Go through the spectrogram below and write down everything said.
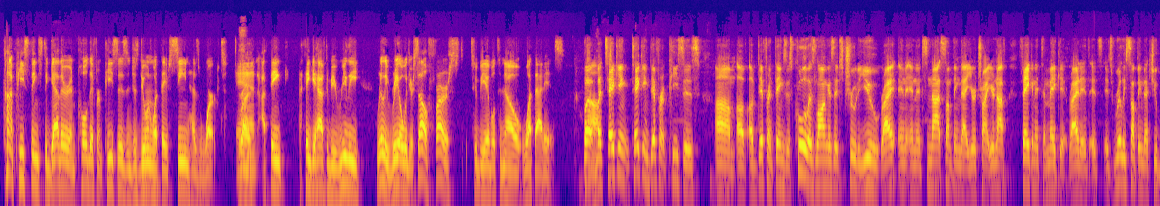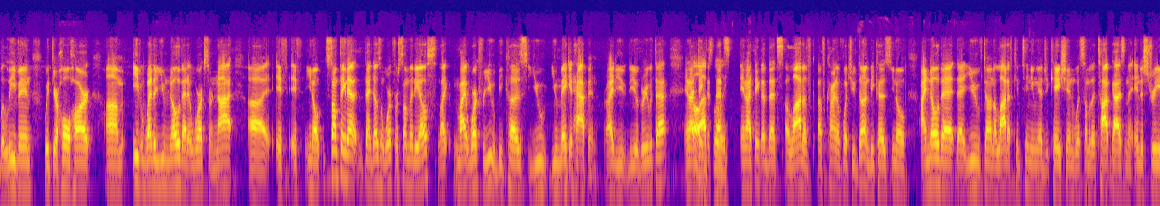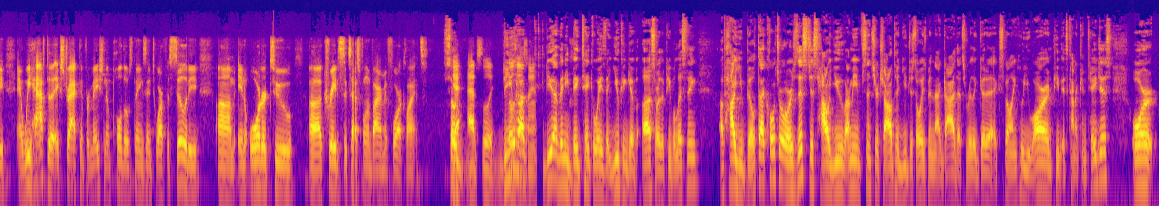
kind of piece things together and pull different pieces and just doing what they've seen has worked and right. i think i think you have to be really really real with yourself first to be able to know what that is but um, but taking taking different pieces um, of, of different things is cool as long as it's true to you, right? And and it's not something that you're trying, you're not faking it to make it, right? It, it's it's really something that you believe in with your whole heart, um, even whether you know that it works or not. Uh, if if you know something that that doesn't work for somebody else, like might work for you because you you make it happen, right? Do you do you agree with that? And I oh, think absolutely. that that's and I think that that's a lot of, of kind of what you've done because you know I know that that you've done a lot of continuing education with some of the top guys in the industry, and we have to extract information and pull those things into our facility um, in order to uh, create a successful environment for our clients. So, yeah, absolutely. Do you have do you have any big takeaways that you can give us or the people listening of how you built that culture, or is this just how you? I mean, since your childhood, you've just always been that guy that's really good at expelling who you are, and people, it's kind of contagious. Or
